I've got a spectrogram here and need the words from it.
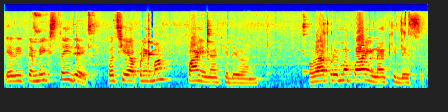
એ રીતે મિક્સ થઈ જાય. પછી આપણે એમાં પાણી નાખી દેવાનું. હવે આપણે એમાં પાણી નાખી દઈશું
